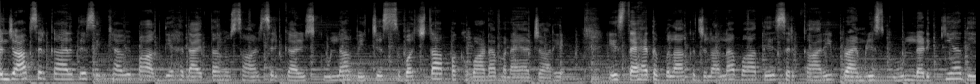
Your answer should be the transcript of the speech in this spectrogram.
ਪੰਜਾਬ ਸਰਕਾਰ ਅਤੇ ਸਿੱਖਿਆ ਵਿਭਾਗ ਦੀਆਂ ਹਦਾਇਤਾਂ ਅਨੁਸਾਰ ਸਰਕਾਰੀ ਸਕੂਲਾਂ ਵਿੱਚ ਸਵੱਛਤਾ ਪਖਵਾੜਾ ਮਨਾਇਆ ਜਾ ਰਿਹਾ ਹੈ। ਇਸ ਤਹਿਤ ਬਲਾਕ ਜਲਾਲਾਬਾਦ ਦੇ ਸਰਕਾਰੀ ਪ੍ਰਾਇਮਰੀ ਸਕੂਲ ਲੜਕੀਆਂ ਦੇ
